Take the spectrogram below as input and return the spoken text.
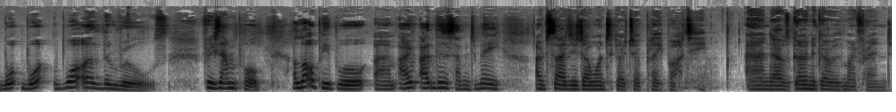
what what what are the rules. For example, a lot of people. Um, I, I, this has happened to me. I've decided I want to go to a play party, and I was going to go with my friend,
